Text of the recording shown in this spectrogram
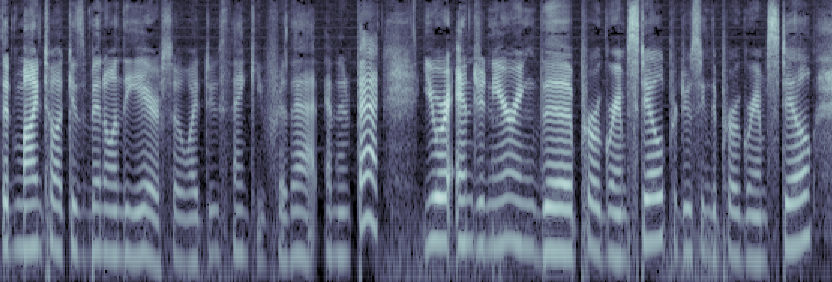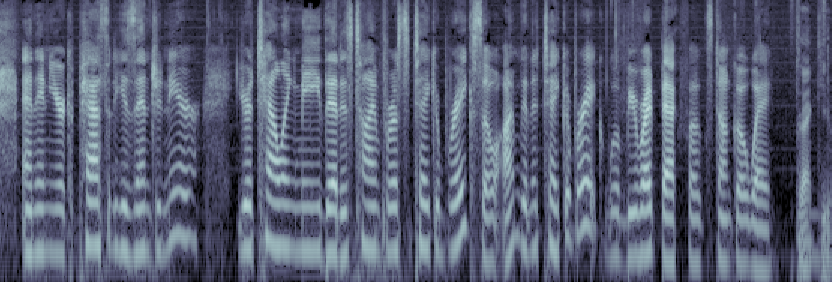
that Mind Talk has been on the air. So I do thank you for that. And in fact, you're engineering the program still, producing the program still, and in your capacity as engineer, you're telling me that it's time for us to take a break. So I'm going to take a break. We'll be right back, folks. Don't go away. Thank you.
